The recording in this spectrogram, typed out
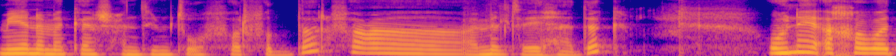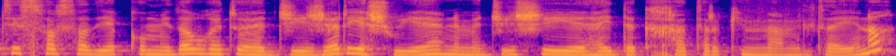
mais أنا مكانش عندي متوفر في الدار فعملت غير هداك وهنا أخواتي الصلصة ديالكم إذا بغيتوها تجي جارية شوية يعني ما تجيش هيداك خاطر كيما عملتها أنا.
